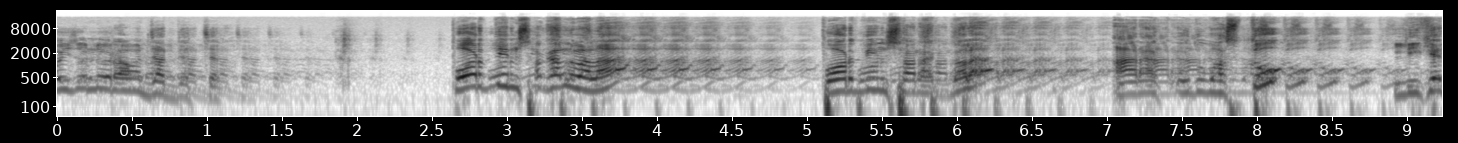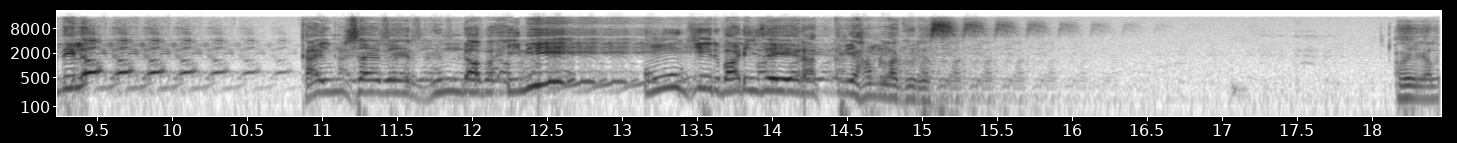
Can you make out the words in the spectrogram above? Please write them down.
ওই জন্য ওরা আমার জাত দিচ্ছে। পরদিন সকালবেলা, পরদিন সরাকবেলা আর এক উদুবাস্তু লিখে দিল, কাইম সাহেবের গুন্ডা বাহিনী অমুকির বাড়ি যেয়ে রাত্রি হামলা করেছে। হয়ে গেল।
